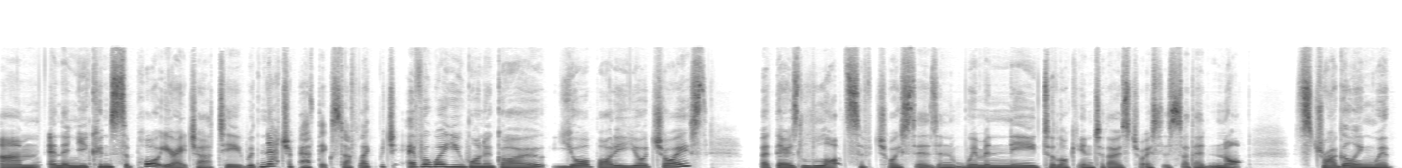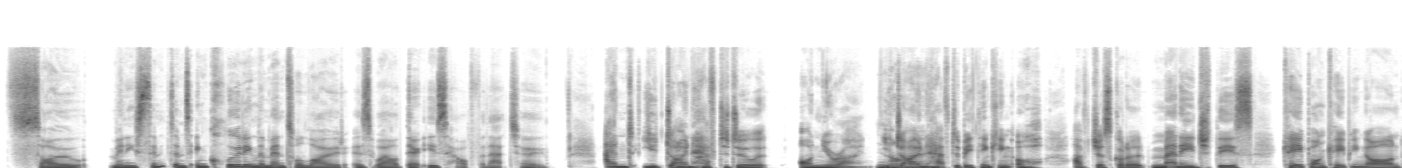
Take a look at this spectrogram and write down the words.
Um, and then you can support your HRT with naturopathic stuff, like whichever way you want to go, your body, your choice. But there's lots of choices, and women need to look into those choices so they're not struggling with so many symptoms, including the mental load as well. There is help for that too. And you don't have to do it on your own. You No. don't have to be thinking, oh, I've just got to manage this, keep on keeping on,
